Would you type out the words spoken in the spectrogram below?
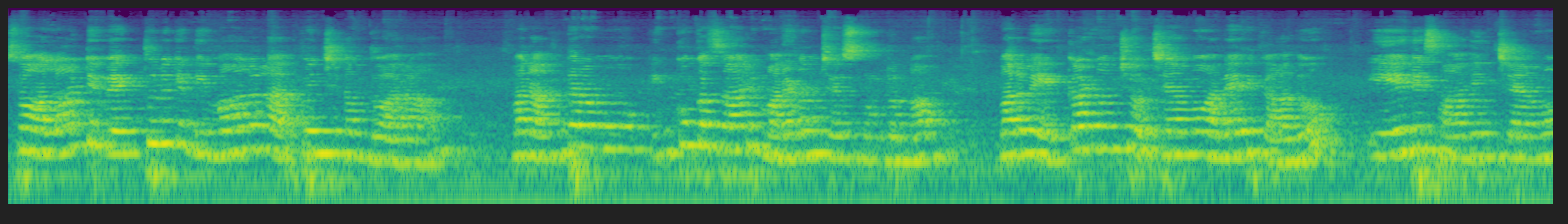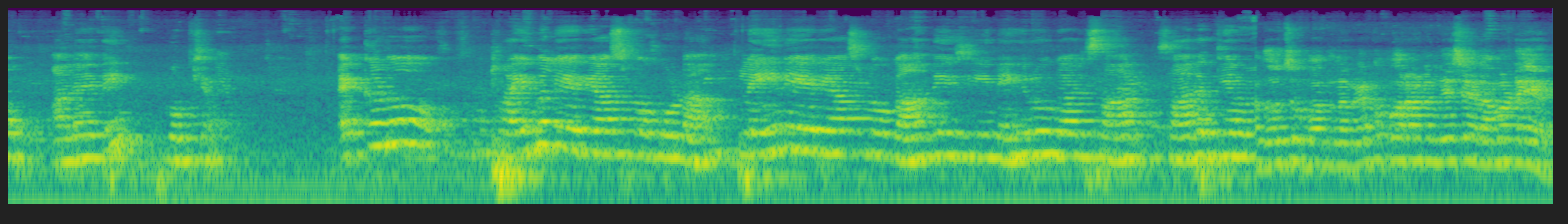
సో అలాంటి వ్యక్తులకి నివాళులు అర్పించడం ద్వారా మన అందరము ఇంకొకసారి మరణం చేసుకుంటున్నాం. మనం ఎక్కడి నుంచి వచ్చాము అనేది కాదు ఏది సాధించాము అనేది ముఖ్యం. ఎక్కడో ట్రైబల్ ఏరియాస్లో కూడా ప్లెయిన్ ఏరియాస్లో గాంధీజీ నెహ్రూ గారి సారథ్యం. దోచుకుపోతున్నారు కనుక పోరాటం చేసి ఆయన అమౌంట్ అయ్యారు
